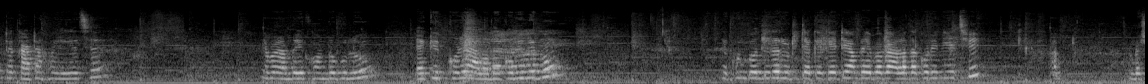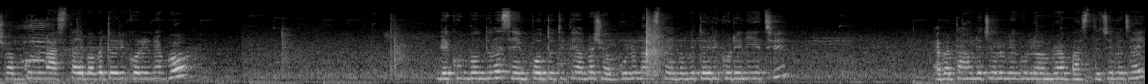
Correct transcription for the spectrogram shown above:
এটা কাটা হয়ে গেছে। এবার আমরা এই খণ্ডগুলো এক এক করে আলাদা করে নেব। দেখুন বন্ধুরা, রুটিটাকে কেটে আমরা এভাবে আলাদা করে নিয়েছি। আমরা সবগুলো নাস্তা এভাবে তৈরি করে নেব। দেখুন বন্ধুরা সেম পদ্ধতিতে আমরা সবগুলো নাস্তা এভাবে তৈরি করে নিয়েছি। এবার তাহলে চলুন এগুলো আমরা বাঁচতে চলে যাই।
